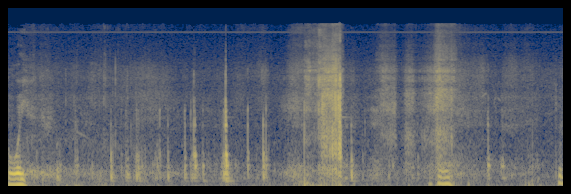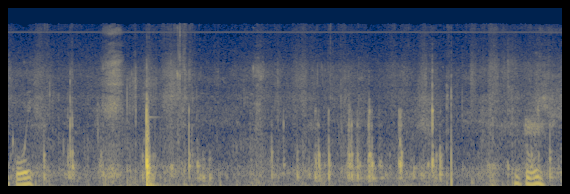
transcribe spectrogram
boy. Good boy. Good boy.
